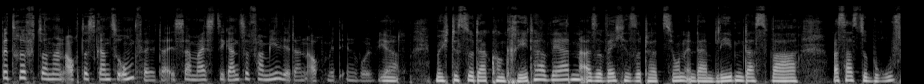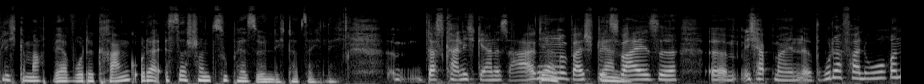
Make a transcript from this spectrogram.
betrifft, sondern auch das ganze Umfeld. Da ist ja meist die ganze Familie dann auch mit involviert. Ja. Möchtest du da konkreter werden? Also welche Situation in deinem Leben das war? Was hast du beruflich gemacht? Wer wurde krank? Oder ist das schon zu persönlich tatsächlich? Ähm, das kann ich gerne sagen. Ja, Beispielsweise, gerne. ich habe meinen äh, Bruder verloren,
